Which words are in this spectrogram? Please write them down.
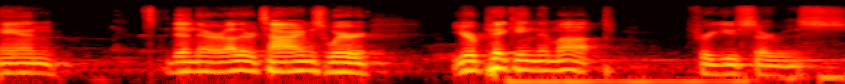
And then there are other times where you're picking them up for youth service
